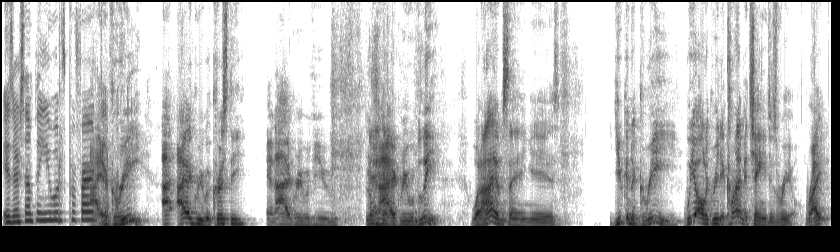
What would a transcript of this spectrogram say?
Is there something you would have preferred? I agree. I, I agree with Christy, and I agree with you, and I agree with Lee. What I am saying is, you can agree. We all agree that climate change is real, right?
